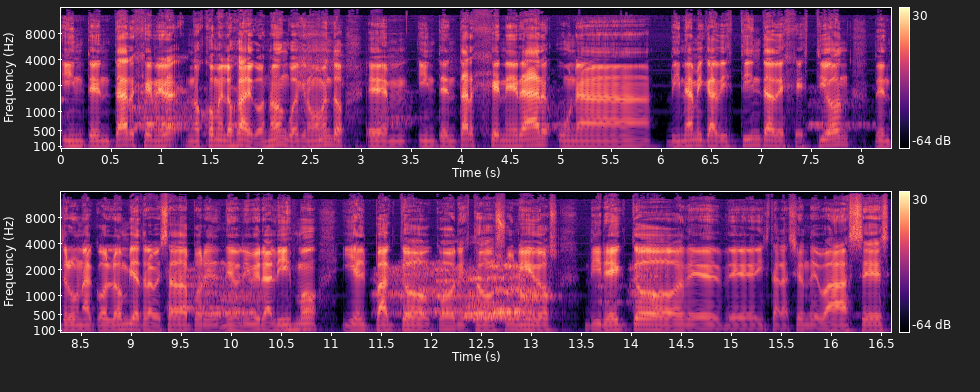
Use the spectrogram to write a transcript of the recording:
intentar generar, nos comen los galgos, ¿no? En cualquier momento, em, intentar generar una dinámica distinta de gestión dentro de una Colombia atravesada por el neoliberalismo y el pacto con Estados Unidos directo de, instalación de bases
